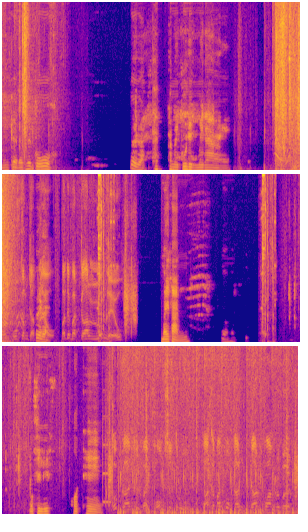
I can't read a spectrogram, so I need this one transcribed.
มันเกิดมาเพื่อกูปืนอะไรทำไมกูดึงไม่ได้ ถูกกำจัดปืนอะไร แล้วปฏิบัติการล้มเหลว ใบสันโอซิลิสโคตรเท่พบการเคลื่อนไหวของศัตรูวางกำลังป้องกันการวางระเบิด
